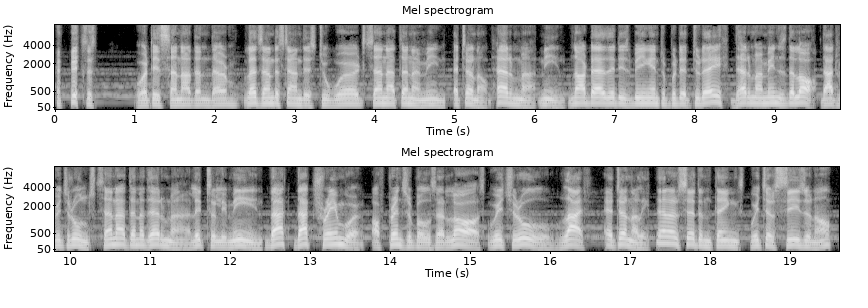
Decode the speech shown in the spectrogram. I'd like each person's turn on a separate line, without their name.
what is Sanatan Dharma? Let's understand these two words. Sanatana means eternal. Dharma means not as it is being interpreted today. Dharma means the law, that which rules. Sanatana Dharma literally means that that framework of principles or laws which rule life eternally. There are certain things which are seasonal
